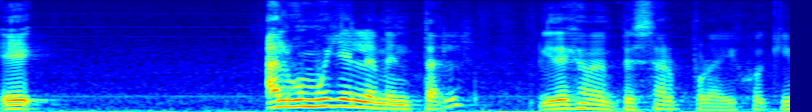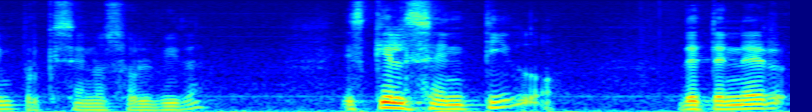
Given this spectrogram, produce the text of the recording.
Eh, algo muy elemental, y déjame empezar por ahí Joaquín porque se nos olvida, es que el sentido de tener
